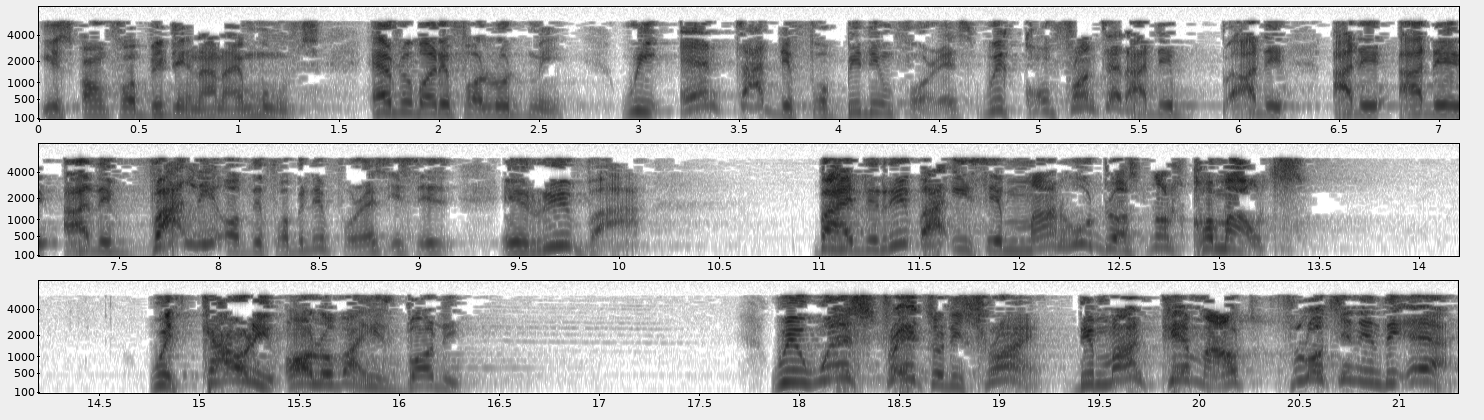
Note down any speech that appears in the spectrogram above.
is unforbidden and I moved. Everybody followed me. We entered the forbidden forest. We confronted at the, at the, at the, at the, at the valley of the forbidden forest is a, a river. By the river is a man who does not come out with cowrie all over his body. We went straight to the shrine. The man came out floating in the air.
